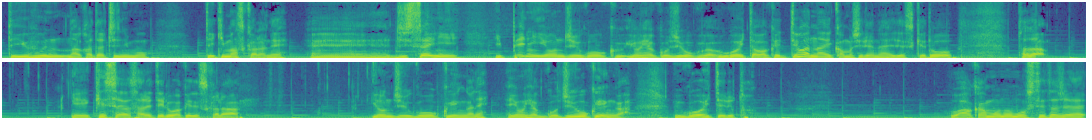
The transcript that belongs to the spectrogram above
っていう風な形にもできますからね、えー、実際にいっぺんに45億450億が動いたわけではないかもしれないですけどただ、えー、決済はされているわけですから45億円がね450億円が動いてると。若者も捨てたじゃ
